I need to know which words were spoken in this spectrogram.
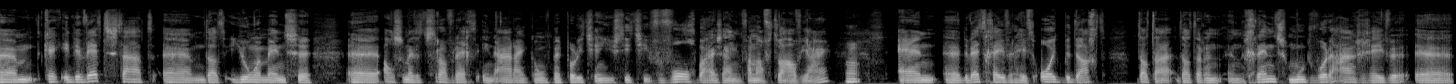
Um, kijk, in de wet staat um, dat jonge mensen, uh, als ze met het strafrecht in aanraking komen met politie en justitie, vervolgbaar zijn vanaf 12 jaar. Hm. En uh, de wetgever heeft ooit bedacht dat, daar, dat er een, een grens moet worden aangegeven uh, eh,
